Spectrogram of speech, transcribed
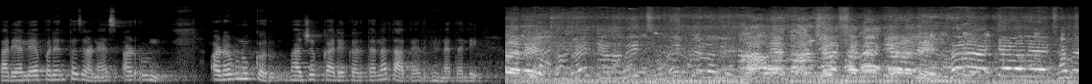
कार्यालयापर्यंत जाण्यास अडवून अडवणूक करून भाजप कार्यकर्त्यांना ताब्यात घेण्यात आले. क्षमे केळली क्षमे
